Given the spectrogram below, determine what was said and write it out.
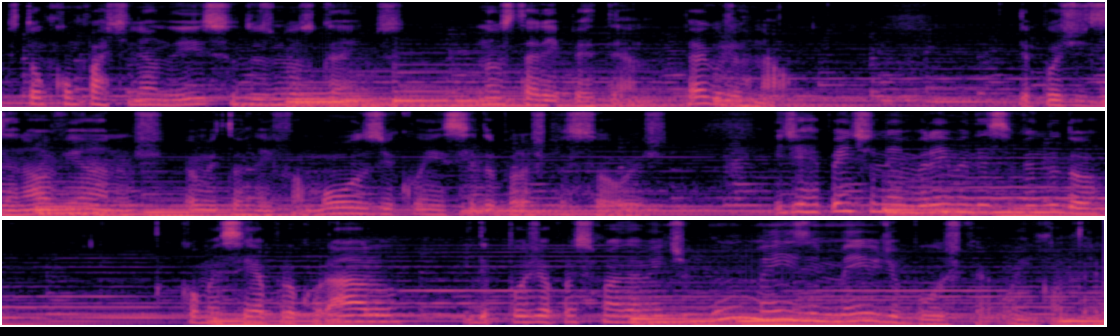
Estou compartilhando isso dos meus ganhos. Não estarei perdendo. Pega o jornal. Depois de 19 anos, eu me tornei famoso e conhecido pelas pessoas. E de repente lembrei-me desse vendedor. Comecei a procurá-lo e depois de aproximadamente um mês e meio de busca, o encontrei.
